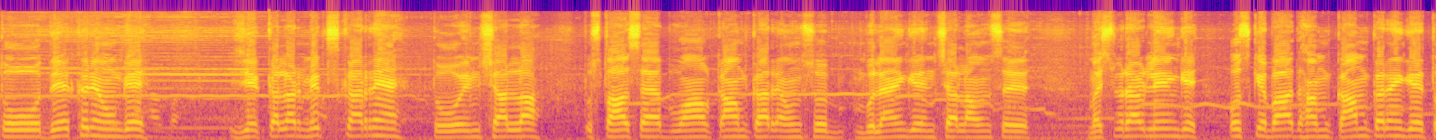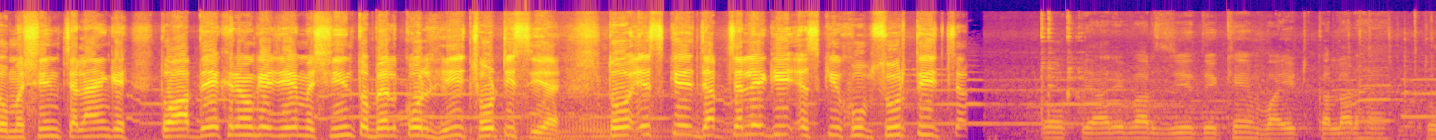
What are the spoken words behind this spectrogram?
तो देख रहे होंगे, ये कलर मिक्स कर रहे हैं। तो इन उस्ताद साहब वहाँ काम कर रहे हैं, उनसे बुलाएँगे। इन उनसे मशवरा लेंगे, उसके बाद हम काम करेंगे तो मशीन चलाएँगे। तो आप देख रहे होंगे, ये मशीन तो बिल्कुल ही छोटी सी है। तो इसके जब चलेगी, इसकी खूबसूरती चल... तो प्यारे बार ये देखें, वाइट कलर है। तो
